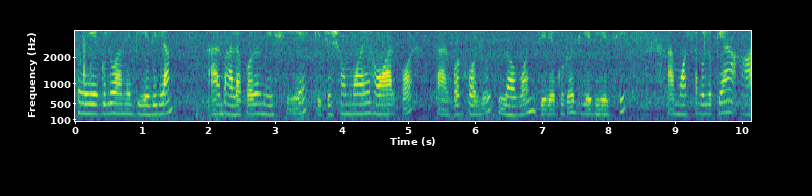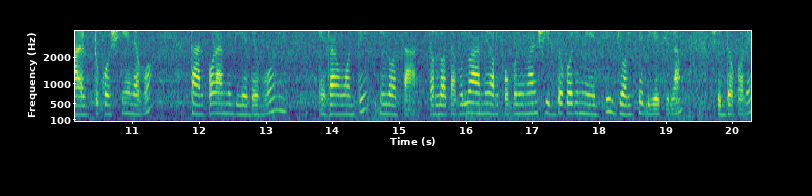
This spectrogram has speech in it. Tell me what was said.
তো এগুলো আমি দিয়ে দিলাম। আর ভালো করে মিশিয়ে কিছু সময় হওয়ার পর তারপর হলুদ, লবণ, জিরে গুঁড়ো দিয়ে দিয়েছি। আর মশলাগুলোকে আর একটু কষিয়ে নেব। তারপর আমি দিয়ে দেব এটার মধ্যে লতা। তো লতাগুলো আমি অল্প পরিমাণ সিদ্ধ করে নিয়েছি, জল ফেলিয়েছিলাম সিদ্ধ করে।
